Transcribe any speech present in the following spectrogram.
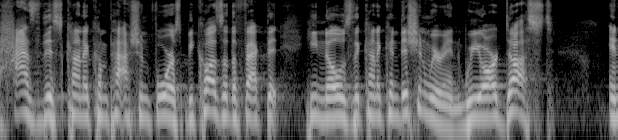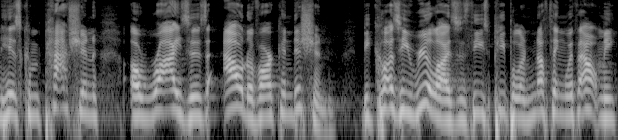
has this kind of compassion for us because of the fact that he knows the kind of condition we're in. We are dust. And his compassion arises out of our condition. Because he realizes these people are nothing without me,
